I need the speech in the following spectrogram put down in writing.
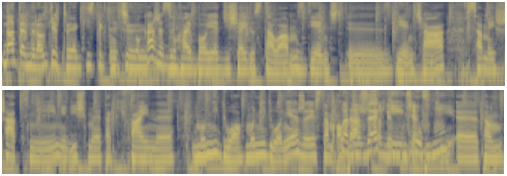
na ten rok jeszcze jakiś taki... Ja ci e, pokażę, słuchaj, bo ja dzisiaj dostałam zdjęcie zdjęć, y, zdjęcia. W samej szatni mieliśmy taki fajny monidło, monidło, nie? Że jest tam Wkładasz obrazek i buzię. główki y, tam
